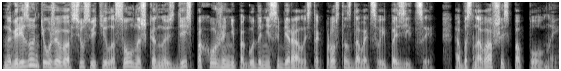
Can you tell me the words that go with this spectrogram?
На горизонте уже вовсю светило солнышко, но здесь, похоже, непогода не собиралась так просто сдавать свои позиции, обосновавшись по полной.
